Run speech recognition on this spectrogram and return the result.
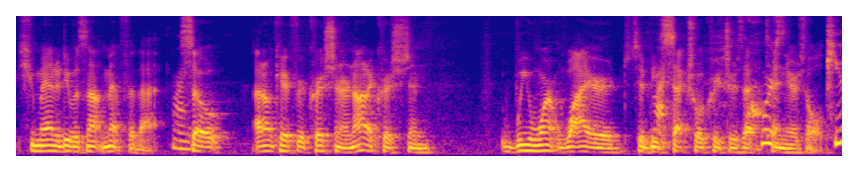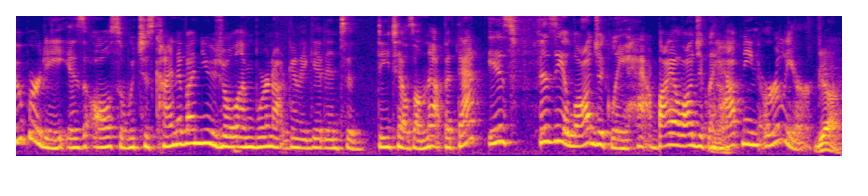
humanity was not meant for that. Right. So I don't care if you're a Christian or not a Christian. We weren't wired to be Right. sexual creatures at course, ten years old. Puberty is also, which is kind of unusual, and we're not going to get into details on that, but that is physiologically, ha- biologically happening earlier. Yeah.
